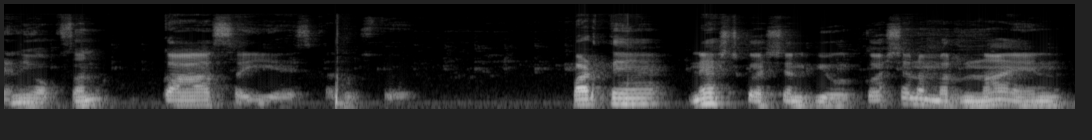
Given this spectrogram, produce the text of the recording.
यानी ऑप्शन का सही है इसका दोस्तों। पढ़ते हैं नेक्स्ट क्वेश्चन की ओर। Question number nine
